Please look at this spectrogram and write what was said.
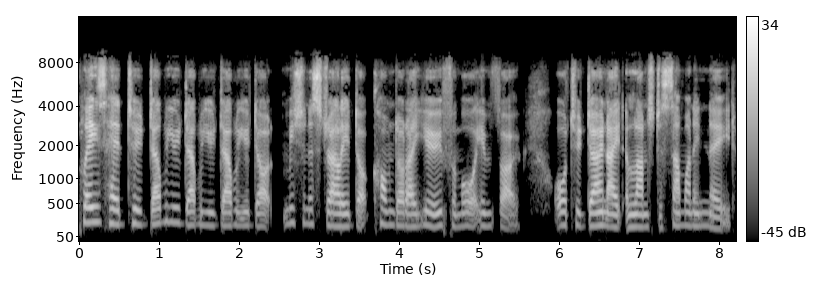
Please head to www.missionaustralia.com.au for more info or to donate a lunch to someone in need.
